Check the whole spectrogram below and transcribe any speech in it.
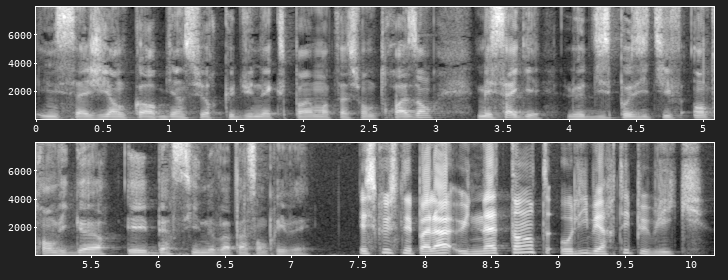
il ne s'agit encore bien sûr que d'une expérimentation de trois ans, mais ça y est, le dispositif entre en vigueur et Bercy ne va pas s'en priver. Est-ce que ce n'est pas là une atteinte aux libertés publiques?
